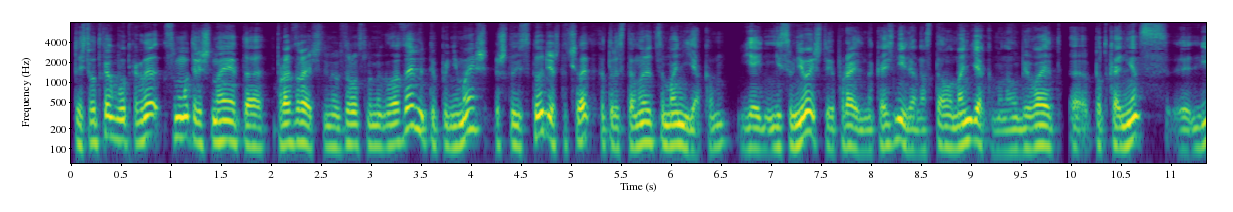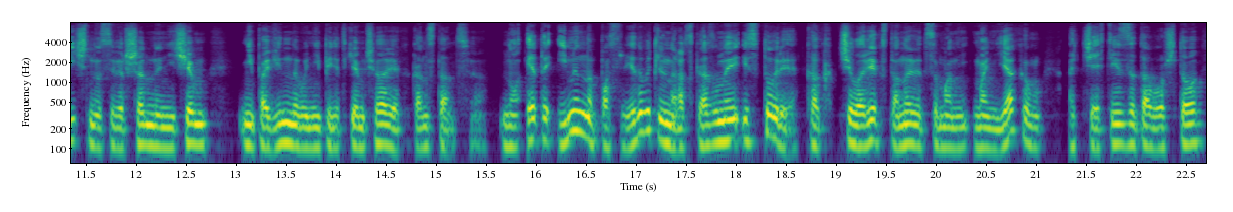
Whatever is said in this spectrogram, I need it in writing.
То есть вот как бы вот когда смотришь на это прозрачными взрослыми глазами, ты понимаешь, что история, что человек, который становится маньяком, я не сомневаюсь, что ее правильно казнили, она стала маньяком, она убивает э, под конец э, лично совершенно ничем не повинного ни перед кем человека, Констанцию. Но это именно последовательно рассказанная история, как человек становится ман- маньяком, отчасти из-за того, что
